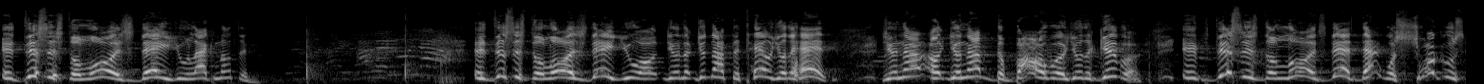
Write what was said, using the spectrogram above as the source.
if this is the Lord's day, you lack nothing. This is the Lord's day, you are you're not, you're not the tail, you're the head. You're not, uh, you're not the borrower, you're the giver. If this is the Lord's day, that was struggles,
